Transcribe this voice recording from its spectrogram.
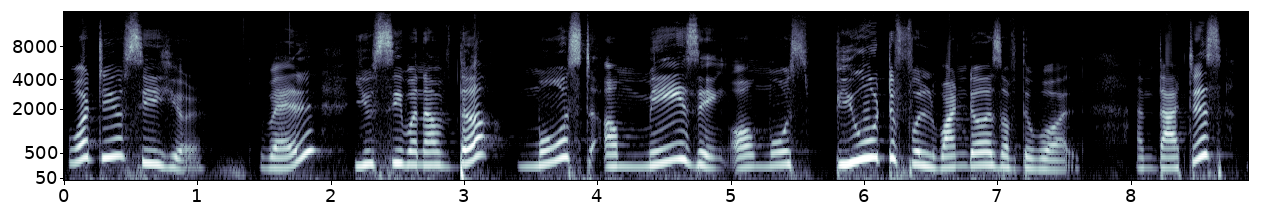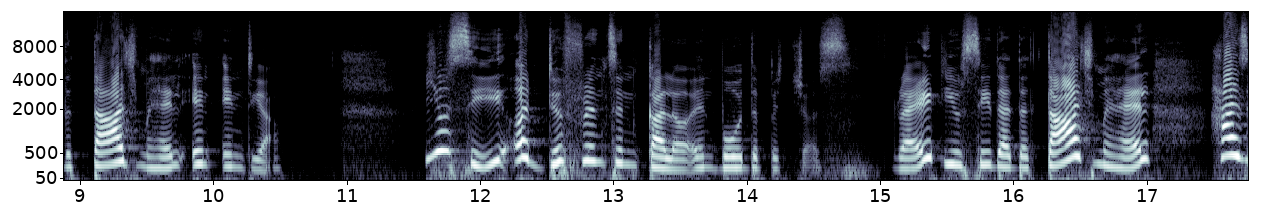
What do you see here? Well, you see one of the most amazing or most beautiful wonders of the world and that is the Taj Mahal in India. You see a difference in color in both the pictures, right? You see that the Taj Mahal has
